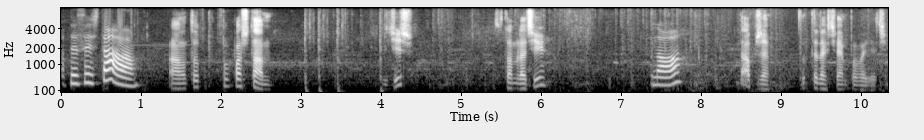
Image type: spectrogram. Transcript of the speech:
A ty jesteś tam. A, no to popatrz tam. Widzisz? Co tam leci? No. Dobrze, to tyle chciałem powiedzieć.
